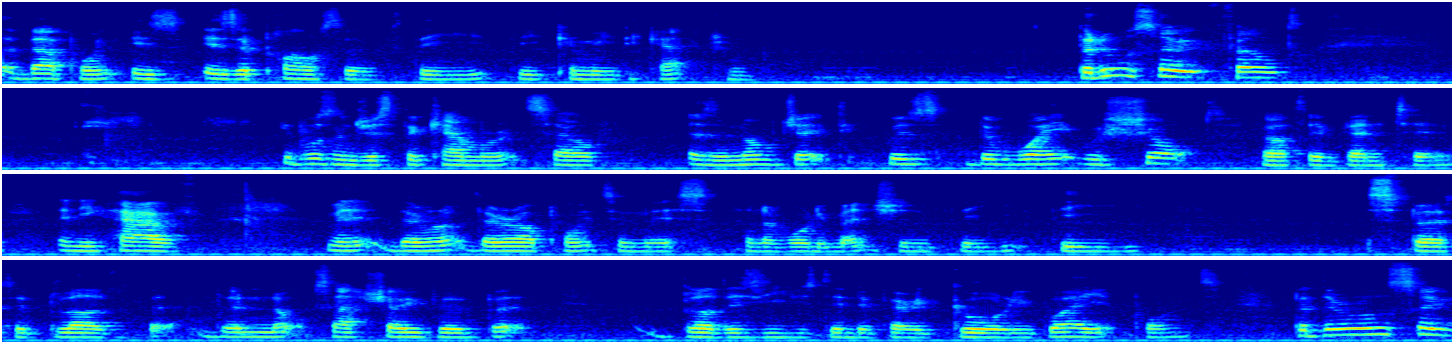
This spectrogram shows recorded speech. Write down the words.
at that point is is a part of the the comedic action. But also, it felt it wasn't just the camera itself as an object; it was the way it was shot felt inventive, and you have. I mean, there are there are points in this, and I've already mentioned the the spurted blood that, that knocks Ash over, but blood is used in a very gory way at points. But there are also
